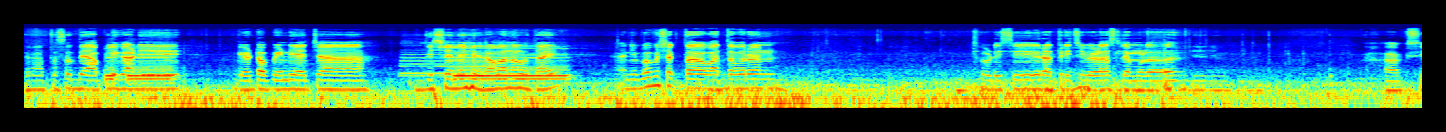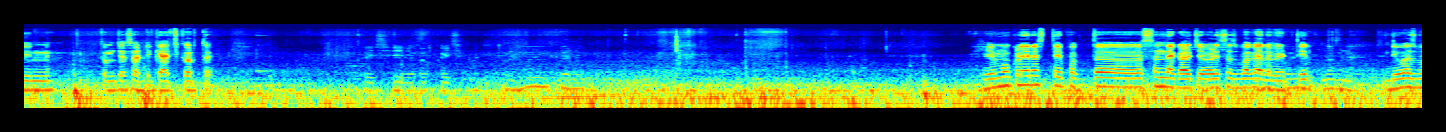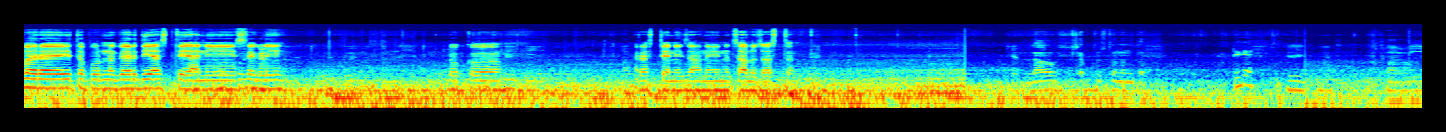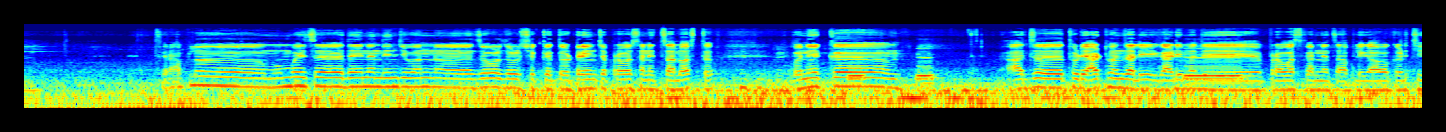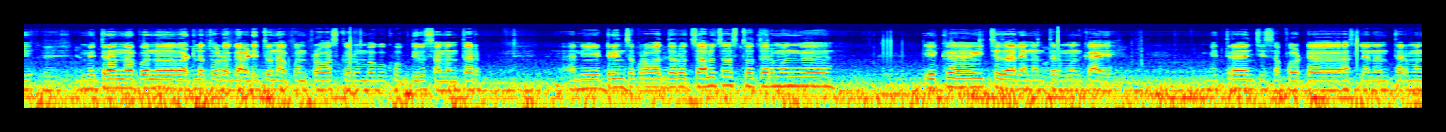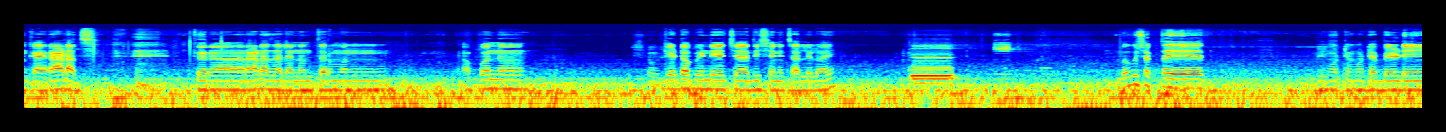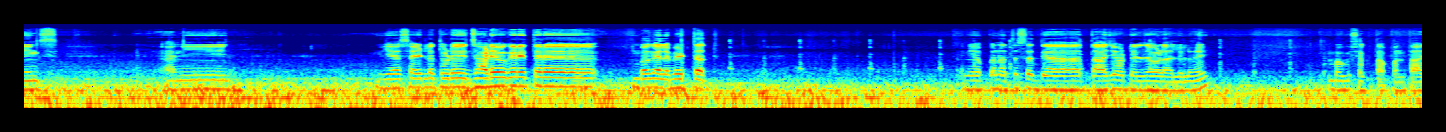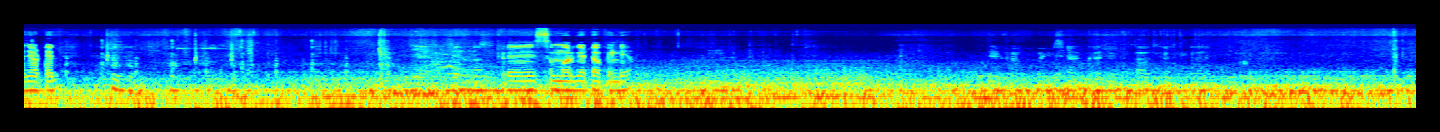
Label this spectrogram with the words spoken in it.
तर आता सध्या आपली गाडी गेट ऑफ इंडियाच्या दिशेने रवाना होत आहे. आणि बघू शकता वातावरण थोडीशी रात्रीची वेळ असल्यामुळं हा सीन तुमच्यासाठी कॅच करतोय. हे मोकळे रस्ते फक्त संध्याकाळच्या वेळेसच बघायला भेटतील. दिवसभर इथं पूर्ण गर्दी असते आणि सगळी लोक रस्त्याने जाणं येणं चालूच असतं. लाव शकतोस तो नंतर. ठीक आहे? तर आपलं मुंबईचं दैनंदिन जीवन जवळजवळ शक्यतो ट्रेनच्या प्रवासानेच चालू असतं. पण एक आज थोडी आठवण झाली गाडीमध्ये प्रवास करण्याचा आपली गावाकडची. मित्रांना पण वाटलं थोडं गाडीतून आपण प्रवास करून बघू खूप दिवसानंतर. आणि ट्रेनचा प्रवास दररोज चालूच असतो तर मग एक इच्छा झाल्यानंतर मग काय? मित्रांची सपोर्ट असल्यानंतर मग काय? राडाच. तर राडा झाल्यानंतर मग आपण गेट ऑफ इंडियाच्या दिशेने चाललेलो आहे. बघू शकता हे मोठ्या मोठ्या बिल्डिंग्स आणि या साईडला थोडे झाडे वगैरे तर बघायला भेटतात. आणि आपण आता सध्या ताज हॉटेल जवळ आलेलो आहे. बघू शकता आपण ताज हॉटेल. समोर गेट ऑफ इंडिया.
